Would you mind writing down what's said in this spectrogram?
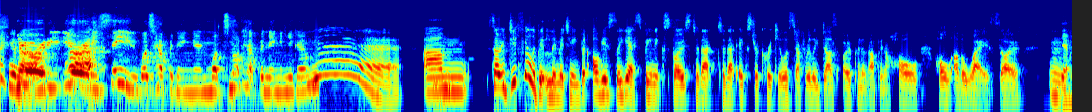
you know, you already you already see what's happening and what's not happening, and you go, yeah. Um, mm so it did feel a bit limiting but obviously yes being exposed to that to that extracurricular stuff really does open it up in a whole whole other way so mm, yeah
